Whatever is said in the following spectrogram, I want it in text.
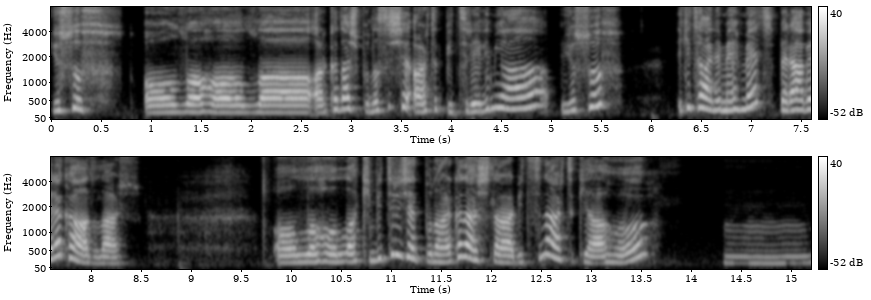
Yusuf. Allah Allah. Arkadaş bu nasıl şey? Artık bitirelim ya. Yusuf. İki tane Mehmet berabere kaldılar. Allah Allah. Kim bitirecek bunu arkadaşlar? Bitsin artık yahu. Hmm.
